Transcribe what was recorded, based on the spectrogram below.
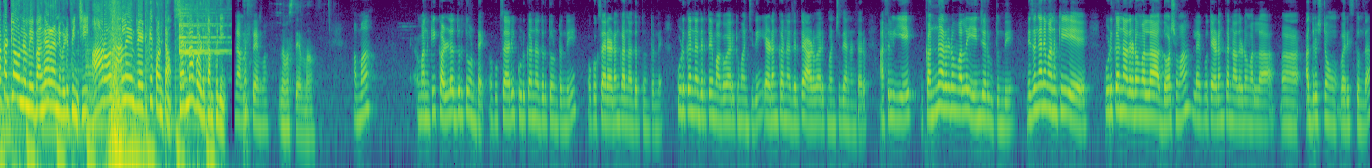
తాకట్లో ఉన్న మీ బంగారాన్ని విడిపించి ఆ రోజు ఆన్లైన్ రేటుకి కొంటాం. Sharma gold company. నమస్తే అమ్మా. నమస్తే అమ్మా. అమ్మా మనకి కళ్ళు అదురుతూ ఉంటాయి. ఒక్కొక్కసారి కుడికన్ను అదురుతూ ఉంటుంది ఒక్కొక్కసారి ఎడంకన్ను అదురుతూ ఉంటుంది. కుడికన్ను అదిరితే మగవారికి మంచిది ఎడంకన్ను అదిరితే ఆడవారికి మంచిది అని అంటారు. అసలు ఏ కన్ను అదరడం వల్ల ఏం జరుగుతుంది? నిజంగానే మనకి కుడికన్ను అదరడం వల్ల దోషమా? లేకపోతే ఎడంకన్ను అదరడం వల్ల అదృష్టం వరిస్తుందా?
